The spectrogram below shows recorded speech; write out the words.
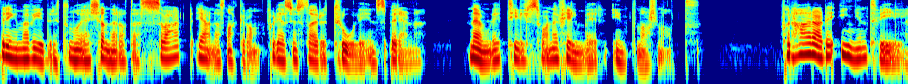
bringer meg videre til noe jeg kjenner at jeg svært gjerne snakker om, fordi jeg synes det er utrolig inspirerende, nemlig tilsvarende filmer internasjonalt. For her er det ingen tvil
